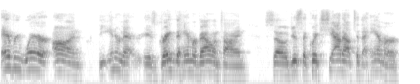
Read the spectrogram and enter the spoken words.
Everywhere on the internet is Greg the Hammer Valentine. So just a quick shout out to the Hammer.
